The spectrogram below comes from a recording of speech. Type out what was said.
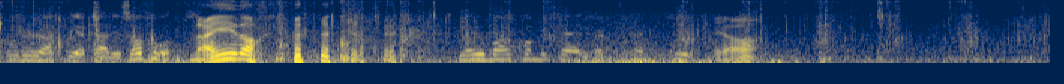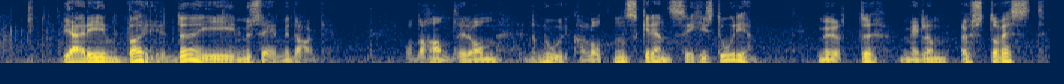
Tror du at vi er ferdig så fort? Nei da. vi har jo bare kommet til 1737. Ja. Vi er i Vardø i museum i dag. Og det handler om Nordkalottens grensehistorie. Møtet mellom øst og vest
